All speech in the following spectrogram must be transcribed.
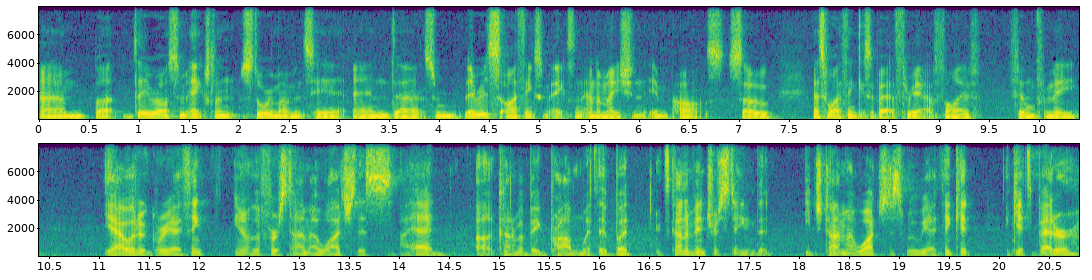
Um, but there are some excellent story moments here, and uh, some there is, I think, some excellent animation in parts. So that's why I think it's about a three out of five film for me. Yeah, I would agree. I think you know the first time I watched this, I had uh, kind of a big problem with it, but it's kind of interesting that each time I watch this movie, I think it it gets better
